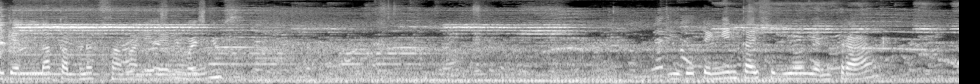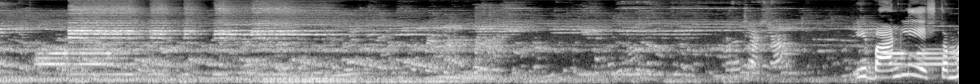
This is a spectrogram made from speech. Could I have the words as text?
ಇದೆಲ್ಲ ಕಬ್ಬಿಣದ ಸಾಮಾನಿದೆ ಇದು ತೆಂಗಿನಕಾಯಿ ಸುಲಿಯೋ ಯಂತ್ರ ಈ ಬಾಣಲಿ ಎಷ್ಟಮ್ಮ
